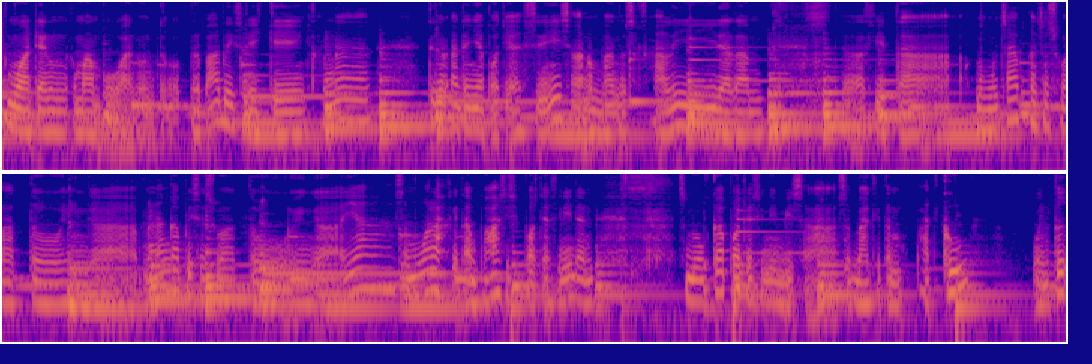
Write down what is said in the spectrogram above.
kemudian kemampuan untuk berpublic speaking. Karena adanya podcast ini sangat membantu sekali dalam uh, kita mengucapkan sesuatu hingga menanggapi sesuatu hingga ya semualah kita bahas di podcast ini dan semoga podcast ini bisa sebagai tempatku untuk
